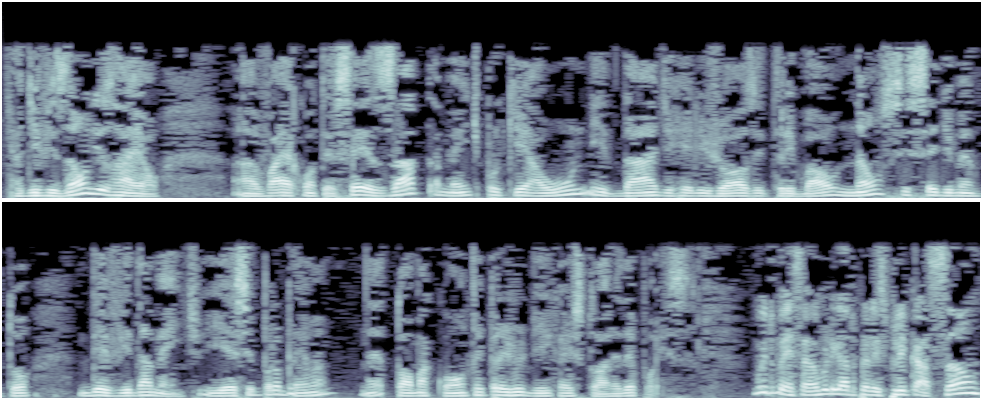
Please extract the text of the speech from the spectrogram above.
que a divisão de Israel uh, vai acontecer exatamente porque a unidade religiosa e tribal não se sedimentou devidamente. E esse problema né, toma conta e prejudica a história depois. Muito bem, Sam, obrigado pela explicação.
